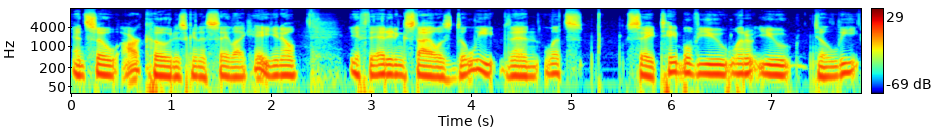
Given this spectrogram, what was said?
And so our code is going to say like, hey, you know, if the editing style is delete, then let's say table view, why don't you delete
